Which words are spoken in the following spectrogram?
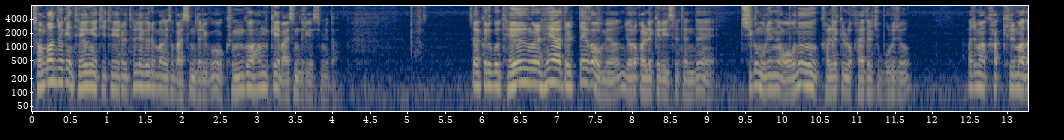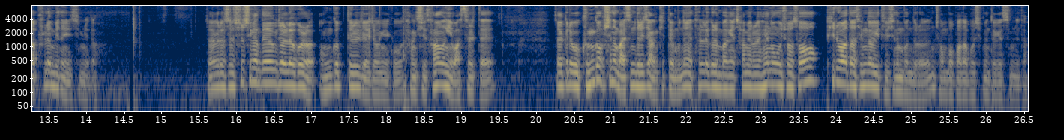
전반적인 대응의 디테일을 텔레그램방에서 말씀드리고 근거와 함께 말씀드리겠습니다. 자 그리고 대응을 해야 될 때가 오면 여러 갈래길이 있을 텐데 지금 우리는 어느 갈래길로 가야 될지 모르죠. 하지만 각 길마다 플랜 B는 있습니다. 자 그래서 실시간 대응 전략을 언급드릴 예정이고 당시 상황이 왔을 때 자 그리고 근거 없이는 말씀드리지 않기 때문에 텔레그램 방에 참여를 해 놓으셔서 필요하다 생각이 드시는 분들은 정보 받아보시면 되겠습니다.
